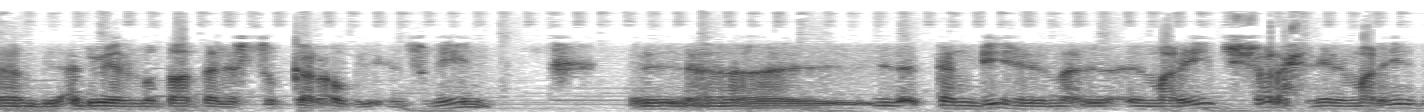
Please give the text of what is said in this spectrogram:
آه، بالأدوية المضادة للسكر أو بالإنسولين. ال- التنبيه الم- المريض شرح للمريض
